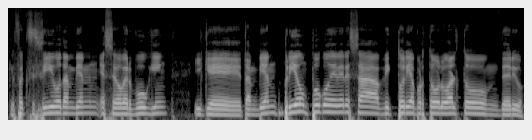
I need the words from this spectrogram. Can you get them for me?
que fue excesivo también ese overbooking y que también priva un poco de ver esa victoria por todo lo alto de Drew.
